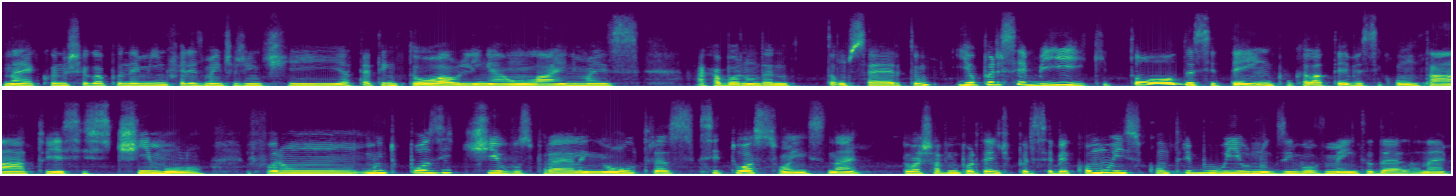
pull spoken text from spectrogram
né? Quando chegou a pandemia, infelizmente a gente até tentou a aulinha online, mas acabou não dando tão certo. E eu percebi que todo esse tempo que ela teve esse contato e esse estímulo foram muito positivos para ela em outras situações, né? Eu achava importante perceber como isso contribuiu no desenvolvimento dela, né?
